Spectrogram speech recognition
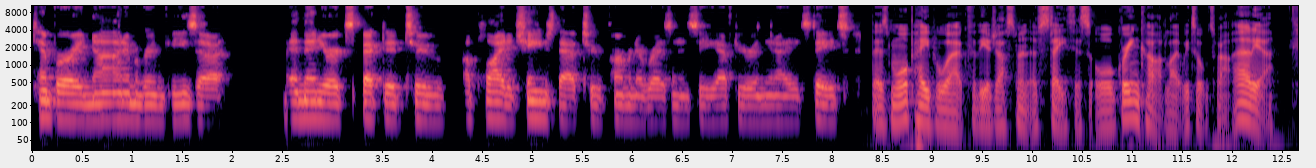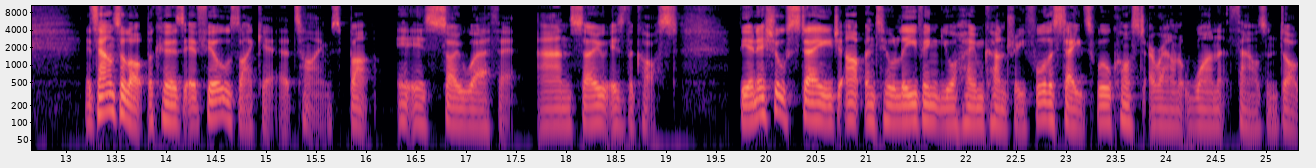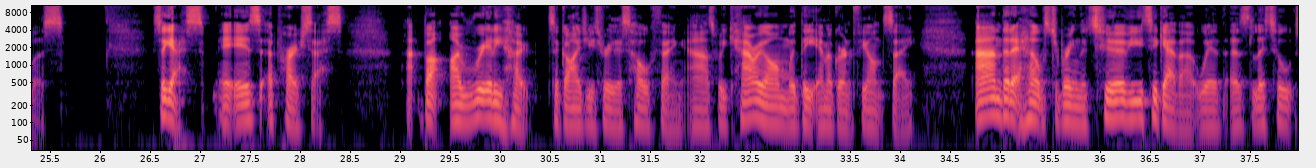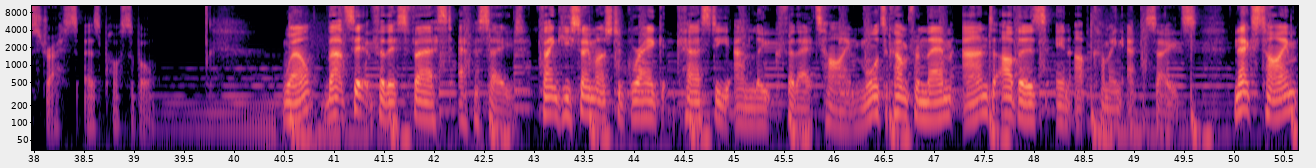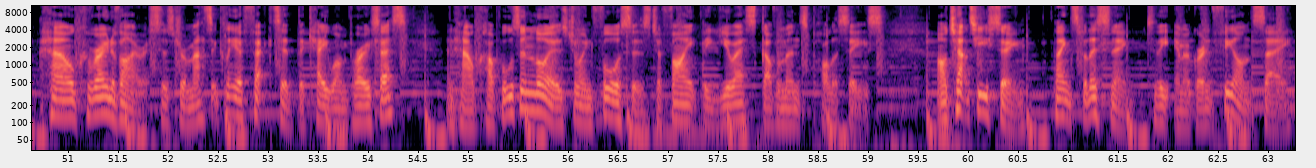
temporary non immigrant visa, and then you're expected to apply to change that to permanent residency after you're in the United States. There's more paperwork for the adjustment of status or green card, like we talked about earlier. It sounds a lot because it feels like it at times, but it is so worth it, and so is the cost. The initial stage up until leaving your home country for the States will cost around $1,000. So, yes, it is a process. Uh, but I really hope to guide you through this whole thing as we carry on with the immigrant fiance, and that it helps to bring the two of you together with as little stress as possible. Well, that's it for this first episode. Thank you so much to Greg, Kirstie, and Luke for their time. More to come from them and others in upcoming episodes. Next time, how coronavirus has dramatically affected the K1 process and how couples and lawyers join forces to fight the US government's policies. I'll chat to you soon. Thanks for listening to The Immigrant Fiancé.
